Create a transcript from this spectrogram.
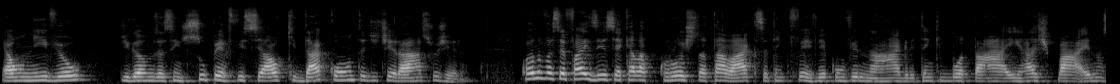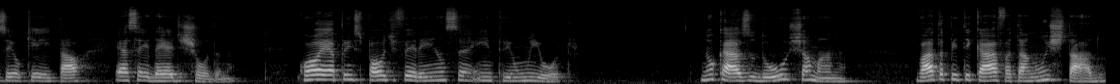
É um nível, digamos assim, superficial que dá conta de tirar a sujeira. Quando você faz isso e aquela crosta tá lá que você tem que ferver com vinagre, tem que botar e raspar e não sei o que e tal, essa é a ideia de Shodana. Qual é a principal diferença entre um e outro? No caso do Xamana, Vata Pitta Kapha está num estado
